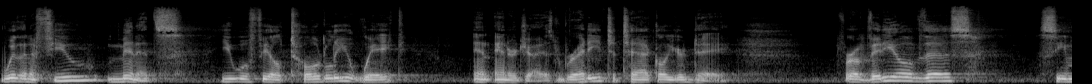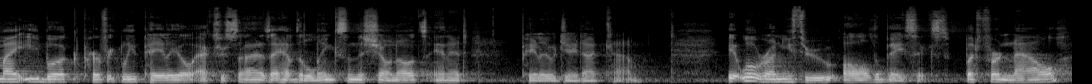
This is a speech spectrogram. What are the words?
Within a few minutes, you will feel totally awake and energized, ready to tackle your day. For a video of this, see my ebook, Perfectly Paleo Exercise. I have the links in the show notes and at paleoj.com. It will run you through all the basics. But for now,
